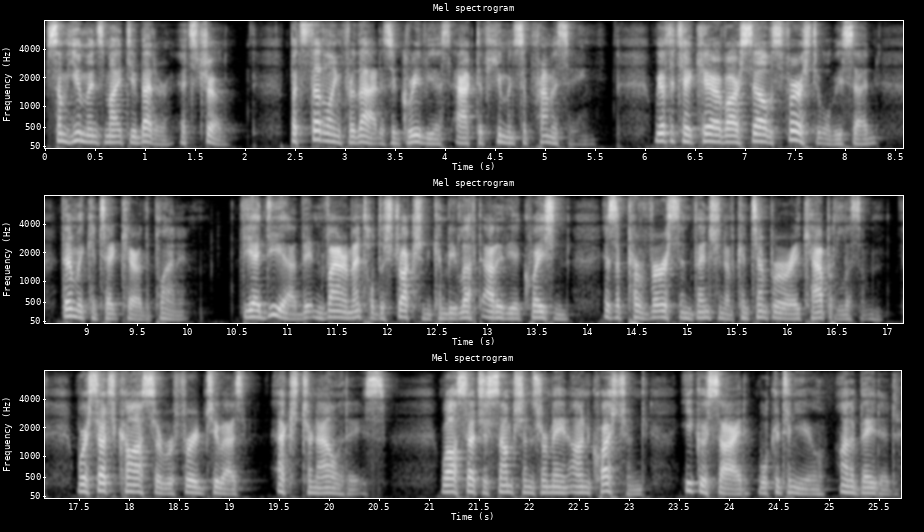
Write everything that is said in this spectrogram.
some humans might do better, it's true. But settling for that is a grievous act of human supremacy. We have to take care of ourselves first, it will be said, then we can take care of the planet. The idea that environmental destruction can be left out of the equation is a perverse invention of contemporary capitalism where such costs are referred to as externalities. While such assumptions remain unquestioned, ecocide will continue unabated.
